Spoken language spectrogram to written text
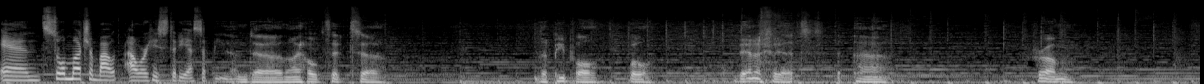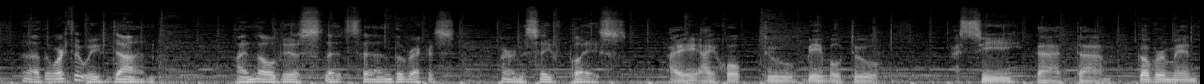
and so much about our history as a people. And uh, I hope that uh, the people will benefit uh, from uh, the work that we've done, I know this that uh, the records are in a safe place. I, I hope to be able to see that um, government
